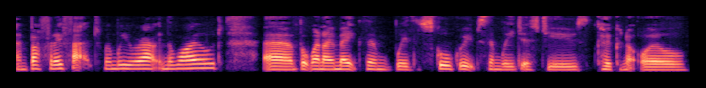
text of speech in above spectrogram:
and buffalo fat when we were out in the wild. Uh, but when I make them with school groups, then we just use coconut oil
